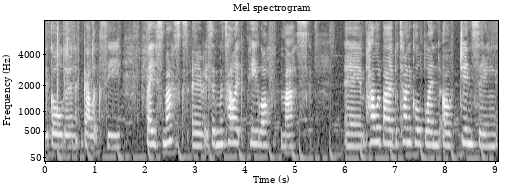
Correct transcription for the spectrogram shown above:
the Golden Galaxy face masks. Um, it's a metallic peel off mask um, powered by a botanical blend of ginseng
